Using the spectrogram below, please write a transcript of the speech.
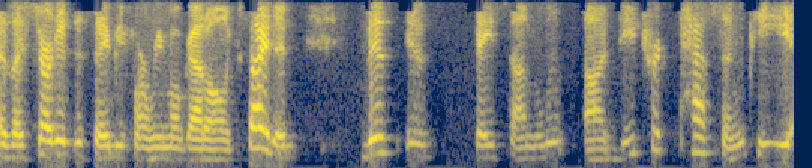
As I started to say before Remo got all excited, this is based on uh, Dietrech Pessin, P-E-S-S-I-N,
